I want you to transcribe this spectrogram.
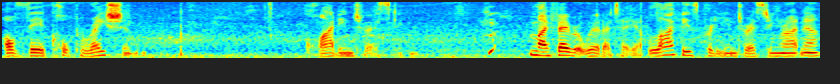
of their corporation. Quite interesting. My favourite word, I tell you. Life is pretty interesting right now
